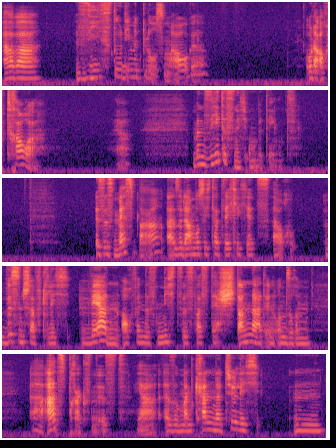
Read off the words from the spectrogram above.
Aber Siehst du die mit bloßem Auge? Oder auch Trauer. Ja? Man sieht es nicht unbedingt. Es ist messbar, also da muss ich tatsächlich jetzt auch wissenschaftlich werden, auch wenn das nichts ist, was der Standard in unseren äh, Arztpraxen ist. Ja, also man kann natürlich mh, hm,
